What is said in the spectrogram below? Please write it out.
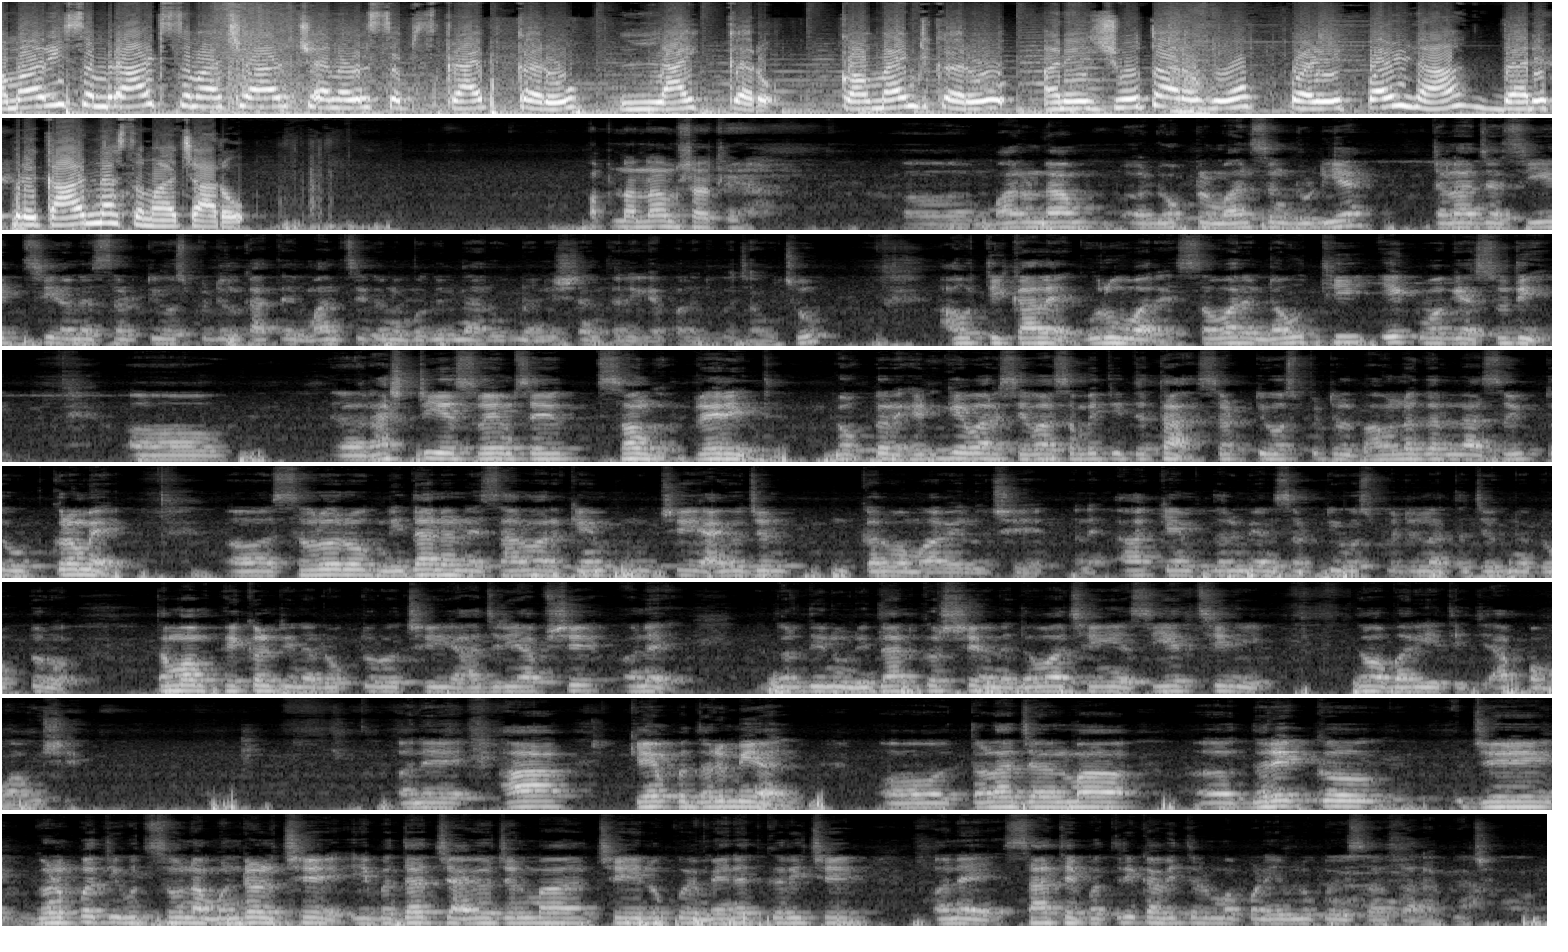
અમારી Samrat Samachar channel subscribe કરો like કરો કોમેન્ટ કરો અને જોતા રહો પળે પળના દરેક પ્રકારના સમાચારો. આપના નામ સાથે? મારું નામ ડૉક્ટર માનસંગ રૂડિયા તળાજા સીએચસી અને સરટી હોસ્પિટલ ખાતે માનસિક અને મગજના રોગના નિષ્ણાંત તરીકે ફરજ બજાવું છું. આવતીકાલે ગુરુવારે સવારે નવથી એક વાગ્યા સુધી રાષ્ટ્રીય સ્વયંસેવક સંઘ પ્રેરિત ડૉક્ટર હેડગેવાર સેવા સમિતિ તથા સટ્ટી હોસ્પિટલ ભાવનગરના સંયુક્ત ઉપક્રમે સર્વરોગ નિદાન અને સારવાર કેમ્પનું છે આયોજન કરવામાં આવેલું છે. અને આ કેમ્પ દરમિયાન સટ્ટી હોસ્પિટલના તજજ્ઞ ડૉક્ટરો, તમામ ફેકલ્ટીના ડૉક્ટરો છે હાજરી આપશે અને દર્દીનું નિદાન કરશે અને દવા છે અહીંયા સીએચસીની દવા બારીએથી આપવામાં આવશે. અને આ કેમ્પ દરમિયાન તળાજામાં દરેક જે ગણપતિ ઉત્સવના મંડળ છે, એ બધા જ આયોજનમાં છે એ લોકોએ મહેનત કરી છે અને સાથે પત્રિકા વિતરણમાં પણ એ લોકોએ સહકાર આપ્યો છે.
